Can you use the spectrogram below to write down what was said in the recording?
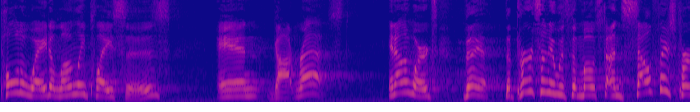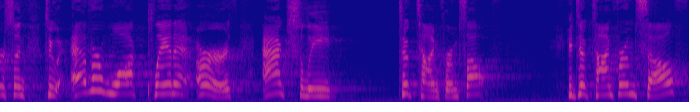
pulled away to lonely places and got rest. In other words, the, the person who was the most unselfish person to ever walk planet Earth actually took time for himself. He took time for himself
